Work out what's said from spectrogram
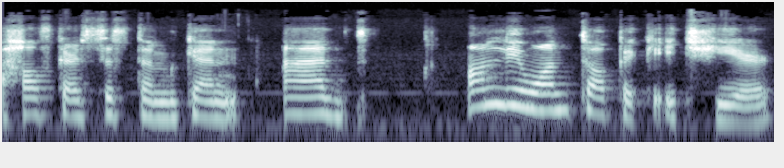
healthcare system can add only one topic each year,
